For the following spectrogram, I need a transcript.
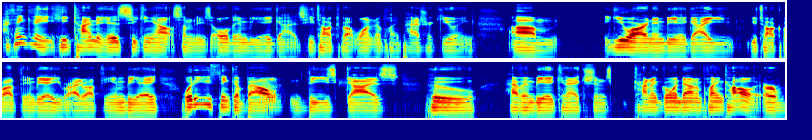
I think that he kind of is seeking out some of these old NBA guys. He talked about wanting to play Patrick Ewing. Um, you are an NBA guy. You you talk about the NBA. You write about the NBA. What do you think about mm-hmm. these guys who have NBA connections kind of going down and playing college or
